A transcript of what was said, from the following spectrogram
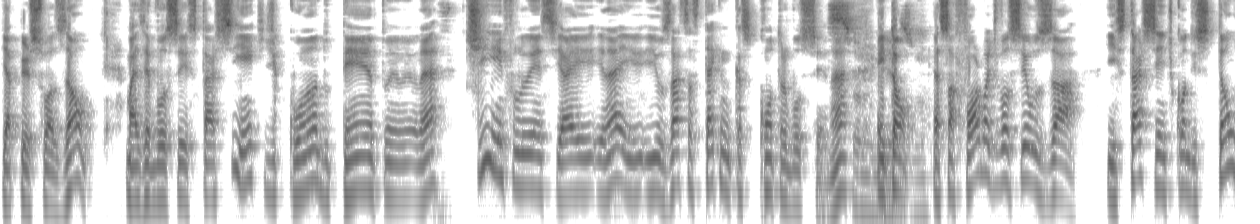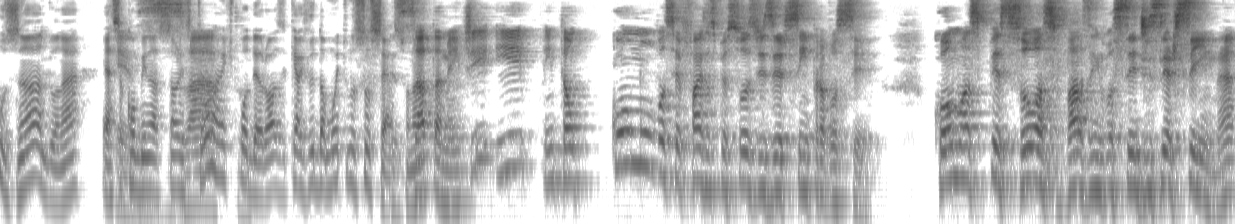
e a persuasão, mas é você estar ciente de quando tentam né? te influenciar e, né? e, usar essas técnicas contra você. Né? Então, essa forma de você usar e estar ciente quando estão usando, né? Essa Exato. combinação extremamente poderosa que ajuda muito no sucesso. Né? Exatamente. Né? E, e então, como você faz as pessoas dizer sim para você? Como as pessoas fazem você dizer sim, né?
